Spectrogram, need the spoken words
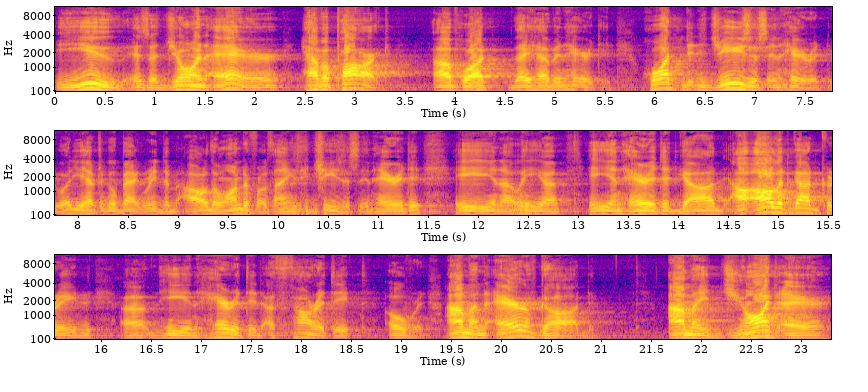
you as a joint heir have a part of what they have inherited. What did Jesus inherit? Well, you have to go back and read the, all the wonderful things that Jesus inherited. He, you know, he, uh, he inherited God, all, all that God created. Uh, he inherited authority over it. I'm an heir of God. I'm a joint heir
